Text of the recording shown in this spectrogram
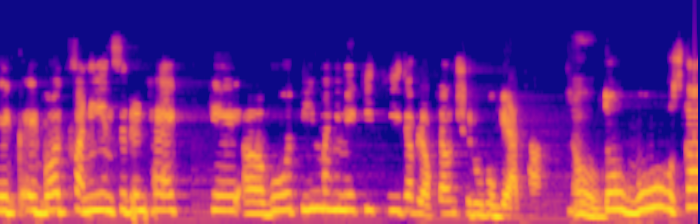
एक एक बहुत फनी इंसिडेंट है कि वो तीन महीने की थी जब लॉकडाउन शुरू हो गया था। oh. तो वो उसका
